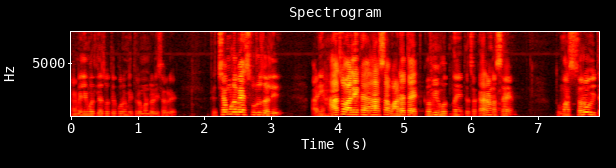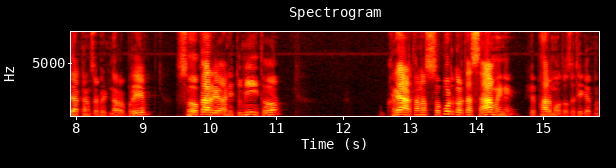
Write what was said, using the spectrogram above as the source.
फॅमिलीमधलेच होते पूर्ण मित्रमंडळी सगळे. त्याच्यामुळे बॅच सुरू झाली. आणि हा जो आलेख आहे हा असा वाढत आहे कमी होत नाही. त्याचं कारण असं आहे तुम्हा सर्व विद्यार्थ्यांचं भेटणारं प्रेम सहकार्य आणि तुम्ही इथं खऱ्या अर्थानं सपोर्ट करता सहा महिने. हे फार महत्त्वाचं ठीक आहेत ना?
